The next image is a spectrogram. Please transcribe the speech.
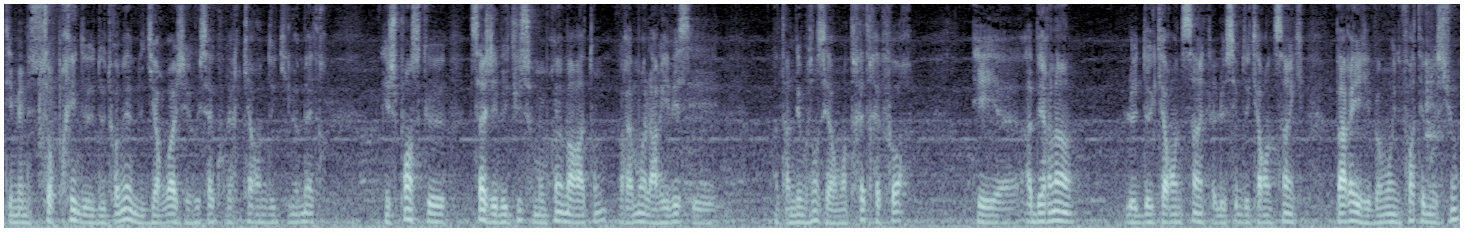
t'es même surpris de, toi-même de dire ouais, j'ai réussi à courir 42 km. Et je pense que ça, j'ai vécu sur mon premier marathon. Vraiment, à l'arrivée, c'est en termes d'émotion, c'est vraiment très très fort. Et euh, à Berlin, le 2,45, le CEP 2,45, pareil, j'ai vraiment une forte émotion.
